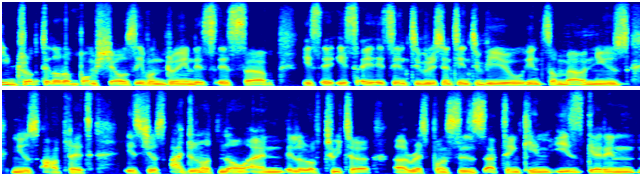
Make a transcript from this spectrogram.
he dropped a lot of bombshells even during this his uh, his, his, his interview, recent interview in some uh, news news outlet. It's just I do not know, and a lot of Twitter uh, responses are thinking he's getting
